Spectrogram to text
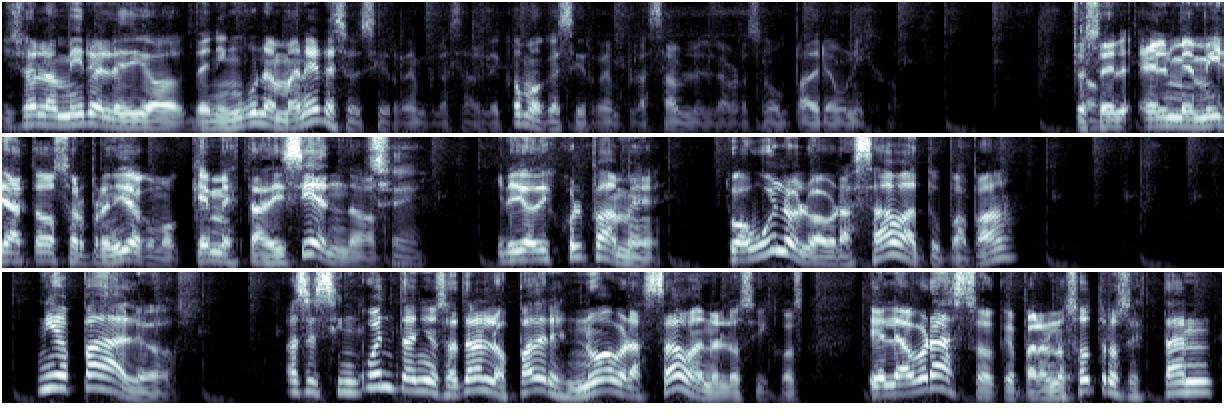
Y yo lo miro y le digo, de ninguna manera eso es irreemplazable. ¿Cómo que es irreemplazable el abrazo de un padre a un hijo? Entonces él, él me mira todo sorprendido, como, ¿qué me estás diciendo? Sí. Y le digo, discúlpame, ¿tu abuelo lo abrazaba a tu papá? Ni a palos. Hace 50 años atrás los padres no abrazaban a los hijos. El abrazo, que para nosotros es tan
